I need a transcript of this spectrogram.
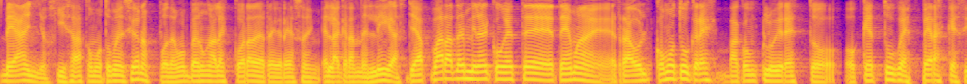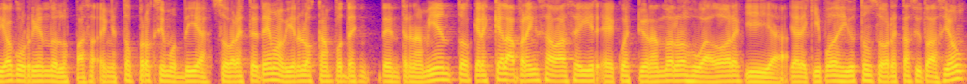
de años, quizás como tú mencionas, podemos ver un Alex de regreso en, las Grandes Ligas. Ya para terminar con este tema, eh, Raúl, ¿cómo tú crees va a concluir esto o qué tú esperas que siga ocurriendo en, los en estos próximos días sobre este tema? Vienen los campos de, entrenamiento. ¿Crees que la prensa va a seguir eh, cuestionando a los jugadores y, al equipo de Houston sobre esta situación?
